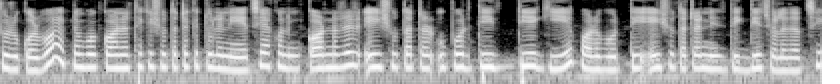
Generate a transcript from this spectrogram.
শুরু করব। এক নম্বর কর্নার থেকে সুতাটাকে তুলে নিয়েছি। এখন কর্নারের এই সুতাটার উপর দিক দিয়ে গিয়ে পরবর্তী এই সুতাটার নিচ দিক দিয়ে চলে যাচ্ছি।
